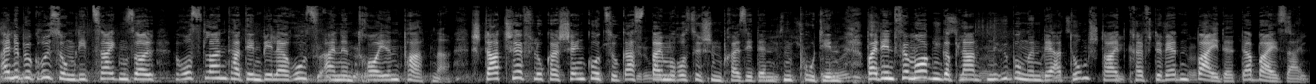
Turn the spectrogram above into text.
Eine Begrüßung, die zeigen soll, Russland hat in Belarus einen treuen Partner. Staatschef Lukaschenko zu Gast beim russischen Präsidenten Putin. Bei den für morgen geplanten Übungen der Atomstreitkräfte werden beide dabei sein.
